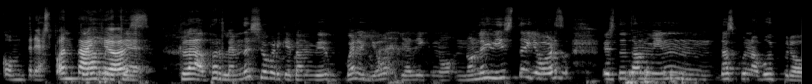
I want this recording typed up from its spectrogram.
com tres Clar, pantalles... perquè, clar, parlem d'això perquè també, bueno, jo ja dic, no, no l'he vista, llavors és totalment desconegut, però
